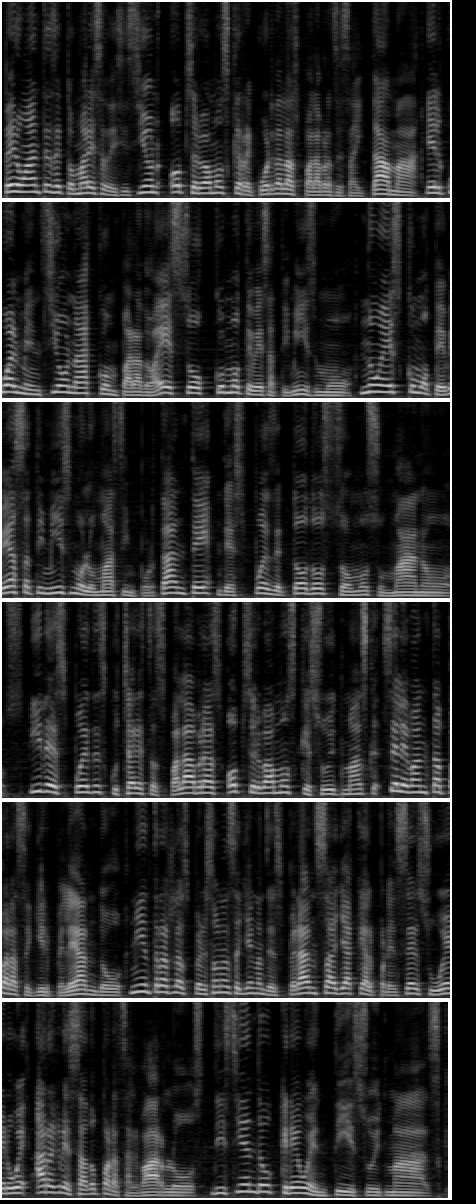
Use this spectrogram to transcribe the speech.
Pero antes de tomar esa decisión, observamos que recuerda las palabras de Saitama, el cual menciona, comparado a eso, cómo te ves a ti mismo. No es como te veas a ti mismo lo más importante, después de todo somos humanos. Y después de escuchar estas palabras, observamos que Sweet Mask se levanta para seguir peleando, mientras las personas se llenan de esperanza ya que al parecer su héroe ha regresado para salvarlos, diciendo creo en ti Sweet Mask.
